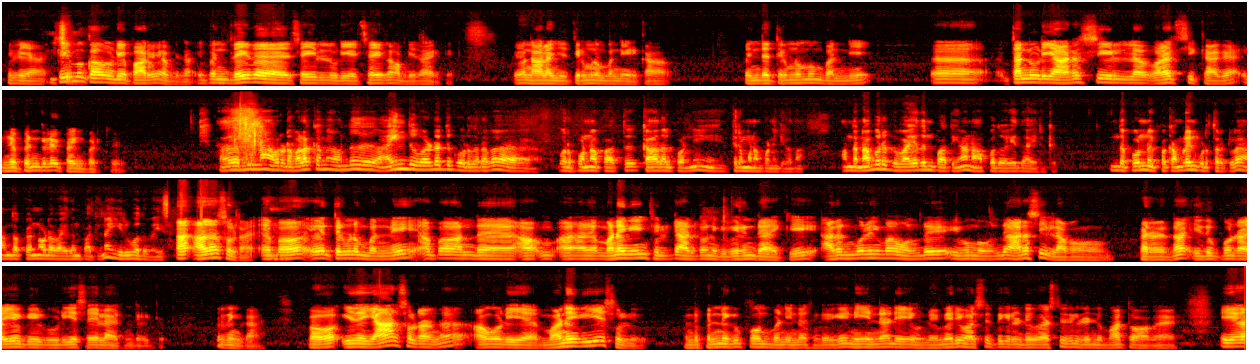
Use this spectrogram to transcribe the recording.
இல்லையா? திமுகவுடைய பார்வை அப்படிதான். இப்போ இந்த தெய்வ செயலுடைய செயலும் அப்படி தான் இருக்குது இவன் நாலஞ்சு திருமணம் பண்ணியிருக்கான். இந்த திருமணமும் பண்ணி தன்னுடைய அரசியலில் வளர்ச்சிக்காக இந்த பெண்களை பயன்படுத்துது. அது எப்படின்னா அவரோட வழக்கமே வந்து ஐந்து வருடத்துக்கு ஒரு தடவை ஒரு பொண்ணை பார்த்து காதல் பண்ணி திருமணம் பண்ணிக்கிறதான். அந்த நபருக்கு வயதுன்னு பார்த்தீங்கன்னா நாற்பது வயது ஆயிருக்கு. இந்த பொண்ணு இப்போ கம்ப்ளைண்ட் கொடுத்துருக்குல அந்த பெண்ணோட வயதுன்னு பார்த்தீங்கன்னா இருபது வயசு. அதான் சொல்கிறேன் இப்போ திருமணம் பண்ணி அப்போ அந்த மனைவின்னு சொல்லிட்டு அடுத்தவனுக்கு விருந்தாக்கி அதன் மூலியமா வந்து இவங்க வந்து அரசியல் லாபம் பெறது தான் இது போன்ற அயோக்கியர்களுடைய செயலாக இருந்திருக்கு. புரியுதுங்களா இப்போது இதை யார் சொல்கிறாங்கன்னா அவங்களுடைய மனைவியே சொல்லுது. அந்த பெண்ணுக்கு ஃபோன் பண்ணி என்ன சொல்லியிருக்கேன் நீ என்னடி உன்னை மாரி வருஷத்துக்கு ரெண்டு வருஷத்துக்கு ரெண்டு மாற்றுவாங்க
